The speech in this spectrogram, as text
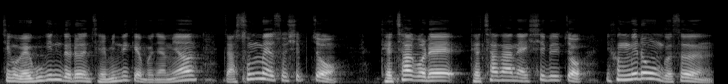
지금 외국인들은 재밌는 게 뭐냐면 자 순매수 10조 대차거래 대차잔액 11조 흥미로운 것은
